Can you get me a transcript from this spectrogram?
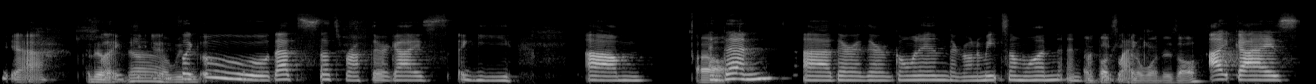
Yeah. It's like, like, "Nah, it's like, didn't." ooh, that's that's rough there, guys. Um, Uh, and then uh, they're they're going in. They're going to meet someone, and and Bucky's Bucky like, kind of wanders off. "I guys,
